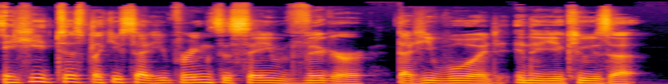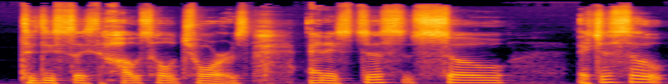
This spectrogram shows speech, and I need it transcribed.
he just like you said, he brings the same vigor that he would in the yakuza to these like, household chores, and it's just so, it's just so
